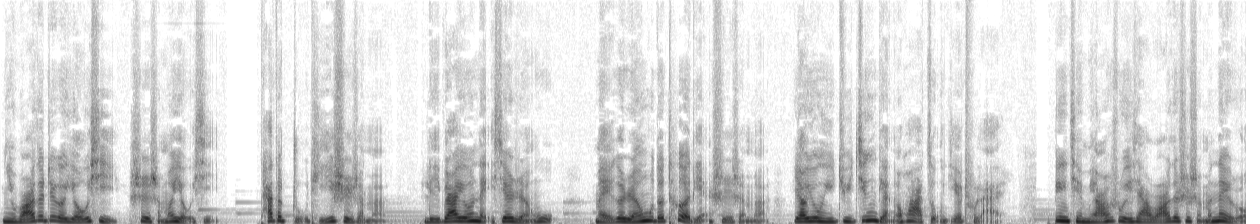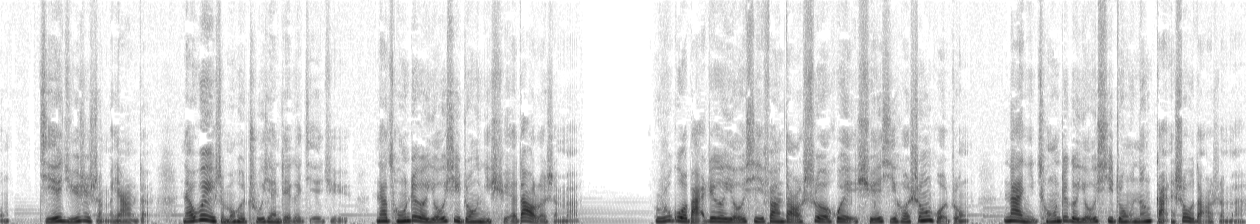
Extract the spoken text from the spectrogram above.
你玩的这个游戏是什么游戏？它的主题是什么？里边有哪些人物？”每个人物的特点是什么？要用一句经典的话总结出来，并且描述一下玩的是什么内容，结局是什么样的？那为什么会出现这个结局？那从这个游戏中你学到了什么？如果把这个游戏放到社会、学习和生活中，那你从这个游戏中能感受到什么？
